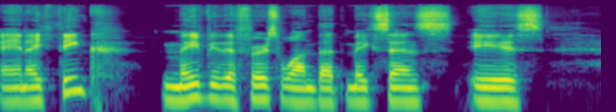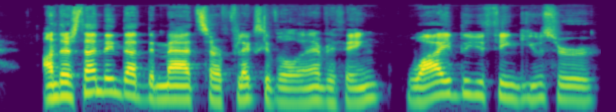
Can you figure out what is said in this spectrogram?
and I think maybe the first one that makes sense is understanding that the mats are flexible and everything. Why do you think user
